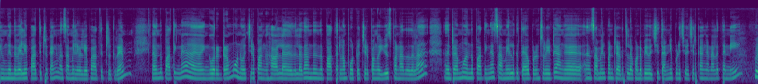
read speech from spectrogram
இவங்க இந்த வேலையை பார்த்துட்ருக்காங்க நான் சமையல் வேலையை பார்த்துட்ருக்குறேன் இதில் வந்து பார்த்திங்கன்னா இங்கே ஒரு ட்ரம் ஒன்று வச்சுருப்பாங்க. ஹாலில் அதில் தான் வந்து இந்த பாத்திரம்லாம் போட்டு வச்சுருப்பாங்க. யூஸ் பண்ணாததெல்லாம். அந்த ட்ரம் வந்து பார்த்திங்கன்னா சமையலுக்கு தேவைப்படும்னு சொல்லிட்டு அங்கே சமையல் பண்ணுற இடத்துல கொண்டு போய் வச்சு தண்ணி பிடிச்சி வச்சுருக்காங்க நல்ல தண்ணி. இப்போ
